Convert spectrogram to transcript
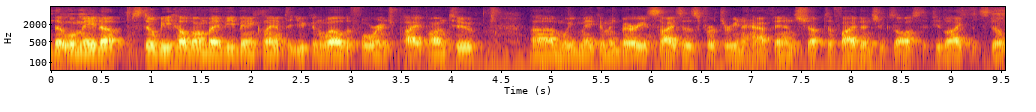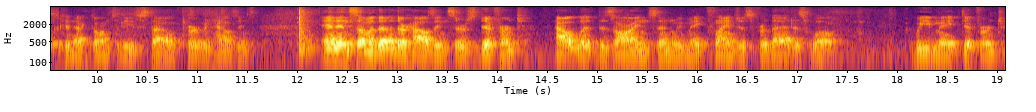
that will made up, still be held on by V-band clamp that you can weld a four-inch pipe onto. Um, we make them in various sizes for three and a half inch up to five inch exhaust if you like, that still connect onto these style of turbine housings. And in some of the other housings, there's different outlet designs, and we make flanges for that as well. We make different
